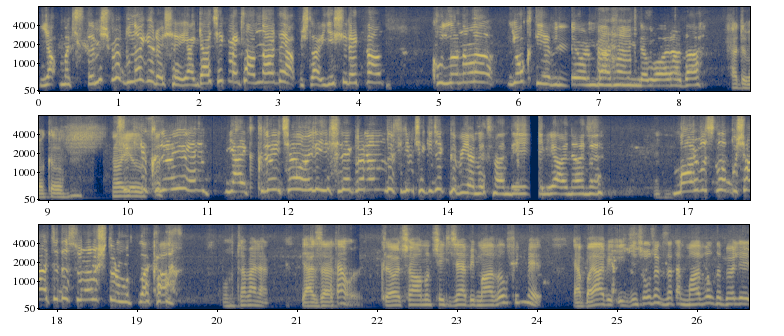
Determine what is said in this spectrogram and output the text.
yapmak istemiş ve buna göre şey yani gerçek mekanlarda yapmışlar. Yeşil ekran kullanımı yok diye biliyorum ben hı. filmde bu arada. Hadi bakalım. Çünkü Hayırlısı. Chloe yani Chloe Zhao öyle yeşil ekranında film çekecek de bir yönetmen değil yani hani. Marvel'la bu şartı da sunmuştur mutlaka. Muhtemelen. Ya zaten Chloe Zhao'nun çekeceği bir Marvel filmi ya bayağı bir ilginç olacak. Zaten Marvel'da böyle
